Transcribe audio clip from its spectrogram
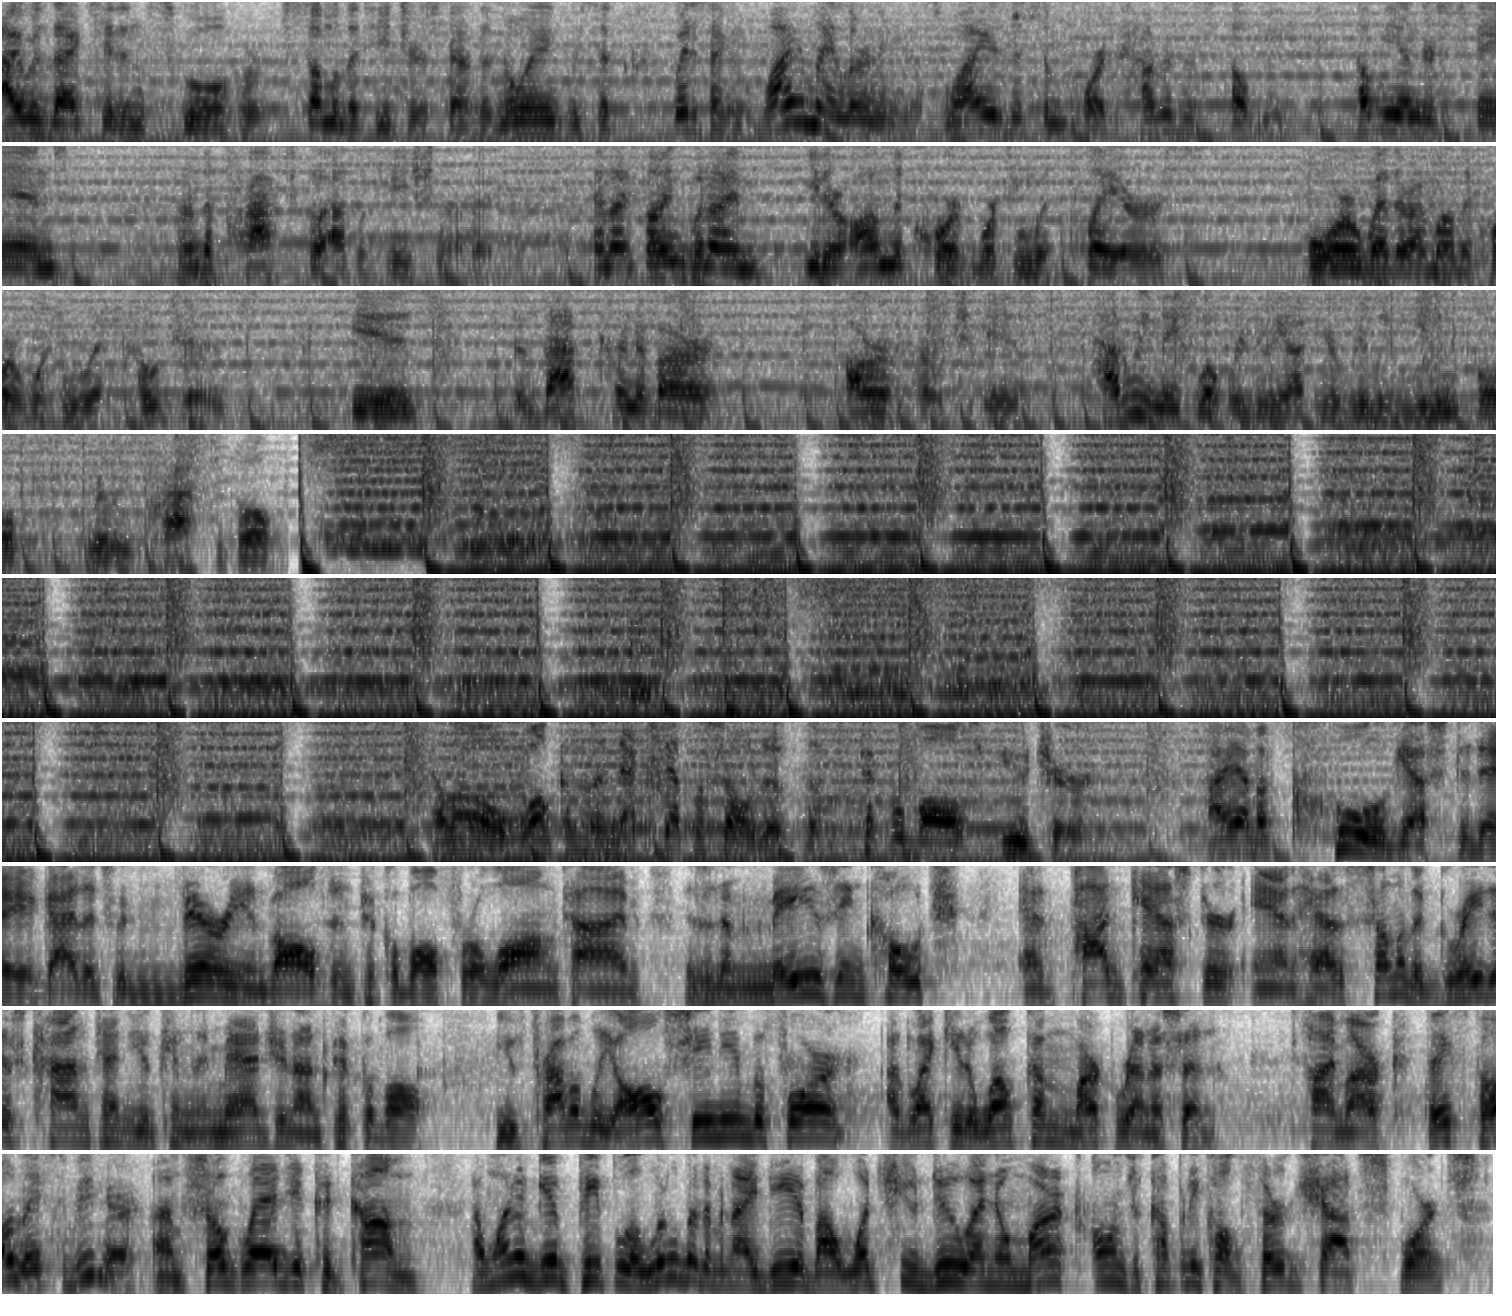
I was that kid in school who some of the teachers found annoying, who said, wait a second, why am I learning this? Why is this important? How does this help me? Help me understand uh, the practical application of it. And I find when I'm either on the court working with players or whether I'm on the court working with coaches, is that's kind of our our approach is how do we make what we're doing out here really meaningful, really practical? Welcome to the next episode of the Pickleball's Future. I have a cool guest today, a guy that's been very involved in pickleball for a long time, is an amazing coach and podcaster, and has some of the greatest content you can imagine on pickleball. You've probably all seen him before. I'd like you to welcome Mark Renneson. Hi, Mark. Thanks, Paul. Nice to be here. I'm so glad you could come. I want to give people a little bit of an idea about what you do. I know Mark owns a company called Third Shot Sports.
